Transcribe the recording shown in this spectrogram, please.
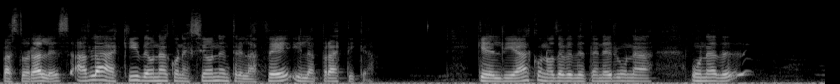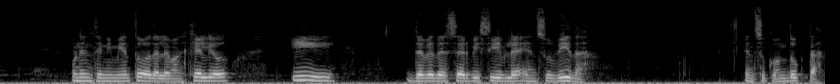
pastorales, habla aquí de una conexión entre la fe y la práctica, que el diácono debe de tener una, una un entendimiento del Evangelio y debe de ser visible en su vida, en su conducta.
